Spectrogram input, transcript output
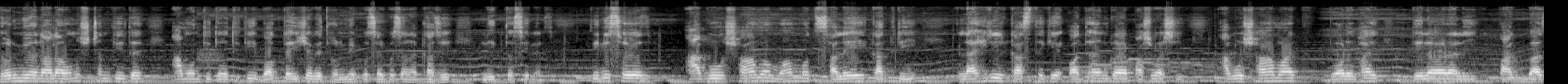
ধর্মীয় নানা অনুষ্ঠানটিতে আমন্ত্রিত অতিথি বক্তা হিসেবে ধর্মীয় প্রচার প্রচারের কাজে লিপ্ত ছিলেন। তিনি সৈয়দ আবু শাহমা মোহাম্মদ সালেহ কাদরি লাহিরির কাছ থেকে অধ্যয়ন করার পাশাপাশি আবু শাহমার বড় ভাই দেলোয়ার আলী পাকবাজ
